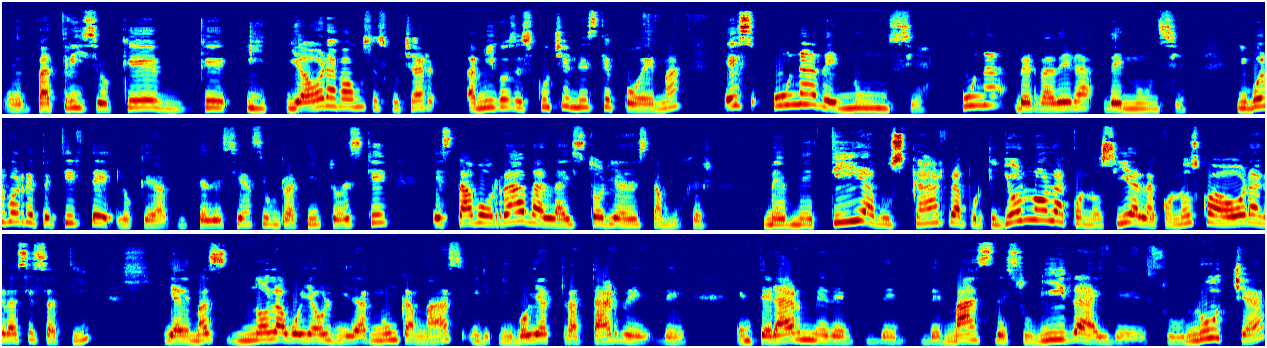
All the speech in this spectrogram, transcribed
Eh, Patricio, que, y, ahora vamos a escuchar, amigos, escuchen este poema. Es una denuncia, una verdadera denuncia. Y vuelvo a repetirte lo que te decía hace un ratito, es que está borrada la historia de esta mujer. Me metí a buscarla porque yo no la conocía, la conozco ahora gracias a ti y además no la voy a olvidar nunca más y, voy a tratar de, enterarme de, más de su vida y de su lucha,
